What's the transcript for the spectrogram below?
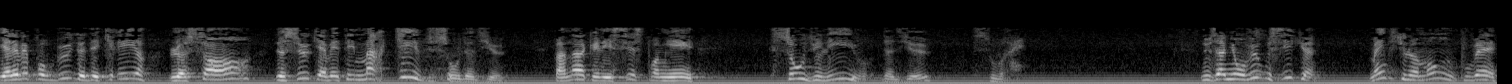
Et elle avait pour but de décrire le sort de ceux qui avaient été marqués du sceau de Dieu, pendant que les six premiers sceaux du livre de Dieu s'ouvraient. Nous avions vu aussi que même si le monde pouvait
